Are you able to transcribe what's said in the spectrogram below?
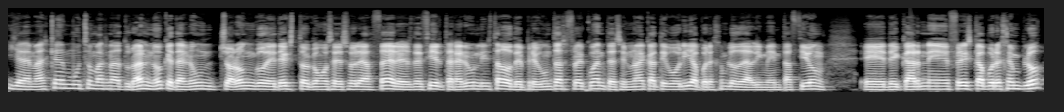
Y además que es mucho más natural, ¿no? Que tener un chorongo de texto como se suele hacer. Es decir, tener un listado de preguntas frecuentes en una categoría, por ejemplo, de alimentación eh, de carne fresca, por ejemplo,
